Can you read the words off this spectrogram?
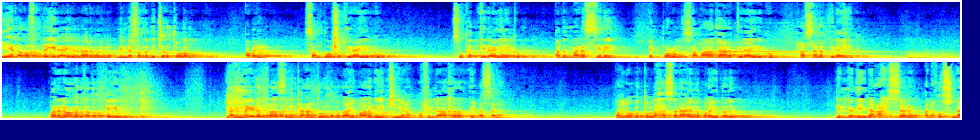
ഏതവസ്ഥയിലായിരുന്നാലും ഒരു മുഗ്മിനെ സംബന്ധിച്ചിടത്തോളം അവൻ സന്തോഷത്തിലായിരിക്കും. സുഖത്തിലായിരിക്കും. അത് മനസ്സിന് എപ്പോഴും സമാധാനത്തിലായിരിക്കും ഹസനത്തിലായിരിക്കും. പരലോകത്ത് അതൊക്കെയും നന്മയുടെ ത്രാസിൽ കനം തൂങ്ങുന്നതായി മാറുകയും ചെയ്യണം. അഫില്ലാഹറത്തെ ഹസന. പരലോകത്തുള്ള ഹസന എന്ന് പറയുന്നത് ലില്ലദീന അഹ്സനു അൽ ഹുസ്ന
